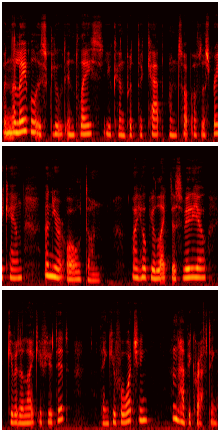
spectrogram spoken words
When the label is glued in place, you can put the cap on top of the spray can and you're all done. I hope you liked this video. Give it a like if you did. Thank you for watching and happy crafting.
